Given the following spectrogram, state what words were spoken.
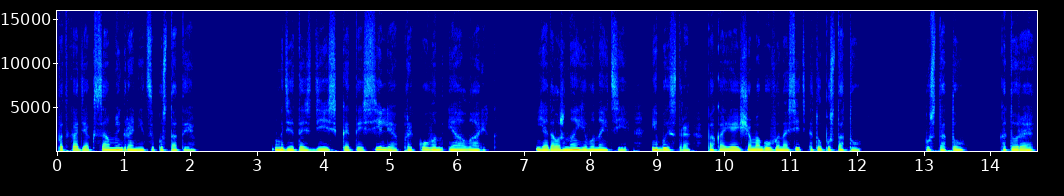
подходя к самой границе пустоты. Где-то здесь, к этой силе, прикован и Аларик. Я должна его найти, и быстро, пока я еще могу выносить эту пустоту. Пустоту, которая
